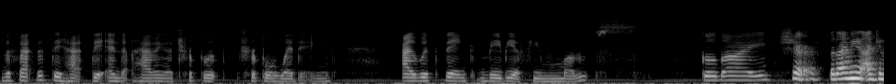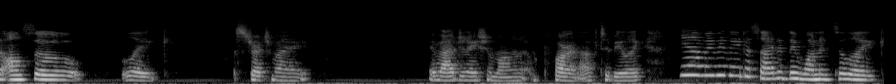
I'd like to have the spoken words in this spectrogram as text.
the fact that they had they end up having a triple triple wedding, I would think maybe a few months go by. Sure. But I mean, I can also, like, stretch my imagination long enough, far enough to be like, yeah, maybe they decided they wanted to, like,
